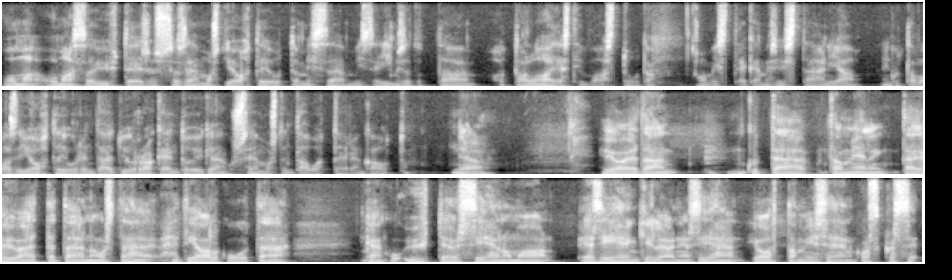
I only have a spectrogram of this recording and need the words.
oma, omassa yhteisössä semmoista johtajuutta, missä, missä ihmiset ottaa, ottaa laajasti vastuuta omista tekemisistään ja niin kuin tavallaan se johtajuuden täytyy rakentua ikään kuin semmoisten tavoitteiden kautta. Joo. Joo, ja tämä on, niin tämä, tämä on mielen, tai hyvä, että tämä nousi tähän heti alkuun, tämä ikään kuin yhteys siihen omaan esihenkilöön ja siihen johtamiseen, koska se,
